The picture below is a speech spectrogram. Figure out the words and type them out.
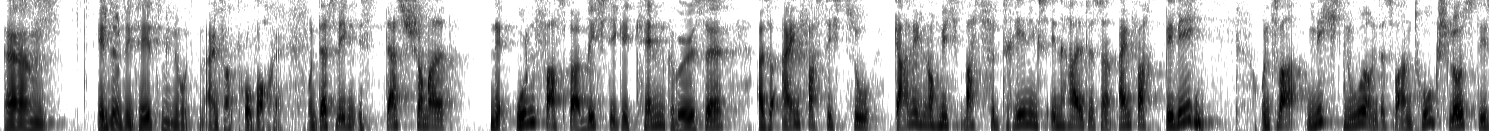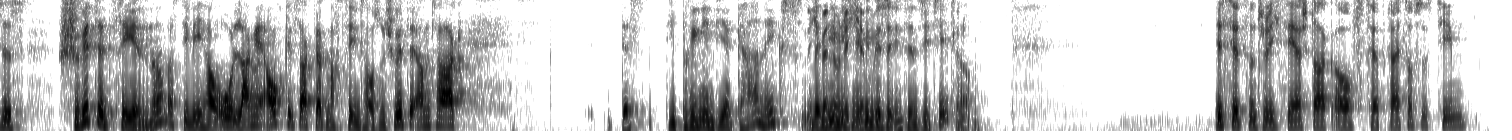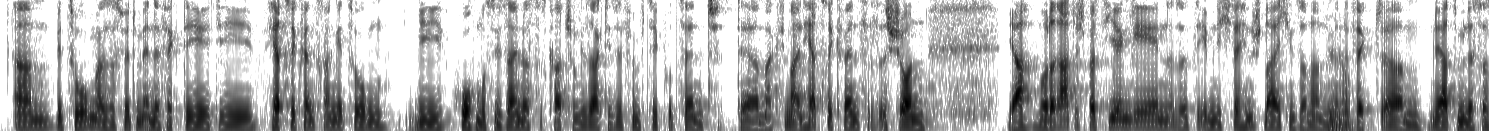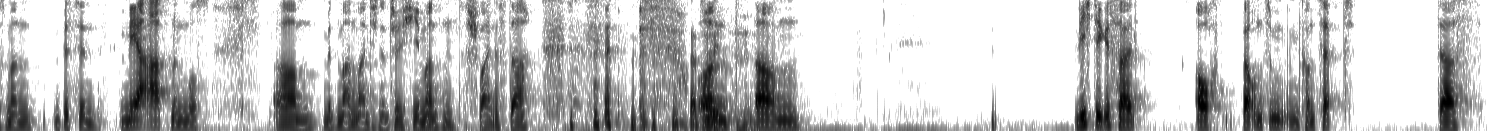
ähm, Intensitätsminuten einfach pro Woche. Und deswegen ist das schon mal eine unfassbar wichtige Kenngröße. Also einfach sich zu, gar nicht noch nicht was für Trainingsinhalte, sondern einfach bewegen. Und zwar nicht nur, und das war ein Trugschluss, dieses Schritte zählen, ne, was die WHO lange auch gesagt hat, macht 10.000 Schritte am Tag. Das, die bringen dir gar nichts, nicht, wenn, wenn die nicht eine gewisse Intensität genau. haben. Ist jetzt natürlich sehr stark aufs Herz-Kreislauf-System ähm, bezogen. Also es wird im Endeffekt die, die Herzfrequenz rangezogen. Wie hoch muss sie sein? Du hast es gerade schon gesagt, diese 50 Prozent der maximalen Herzfrequenz. Das ist schon ja, moderate spazieren gehen, also jetzt eben nicht dahinschleichen, sondern genau. im Endeffekt, ähm, ja, zumindest, dass man ein bisschen mehr atmen muss. Ähm, mit Mann meinte ich natürlich jemanden, das Schwein ist da. Und ähm, wichtig ist halt auch bei uns im, im Konzept, dass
